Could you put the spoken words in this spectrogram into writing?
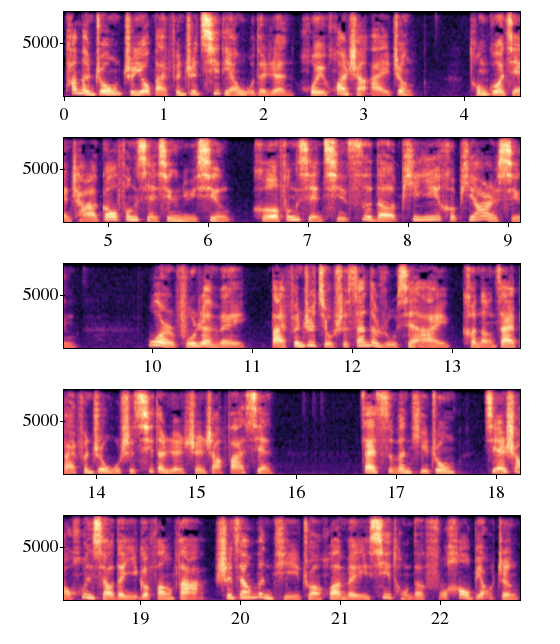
她们中只有百分之七点五的人会患上癌症。通过检查高风险性女性和风险其次的 P 一和 P 二型，沃尔夫认为百分之九十三的乳腺癌可能在百分之五十七的人身上发现。在此问题中。减少混淆的一个方法是将问题转换为系统的符号表征，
